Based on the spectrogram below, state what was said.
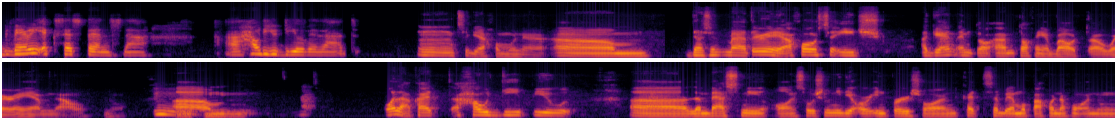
very existence na, uh, how do you deal with that? Mm, sige, ako muna. Um, doesn't matter eh. Ako sa age, again, I'm, to- I'm talking about uh, where I am now. No? Mm. Um, wala, kahit how deep you uh, lambast me on social media or in person, kahit sabihan mo pa ako na kung anong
